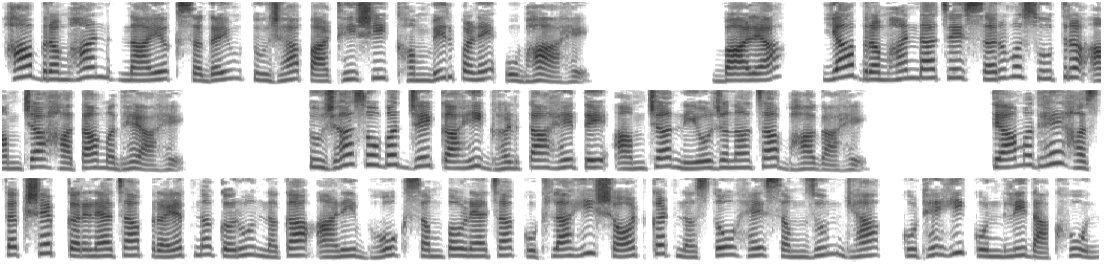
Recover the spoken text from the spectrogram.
हा ब्रह्मांड नायक सदैव तुझ्या पाठीशी खंबीरपणे उभा आहे. बाळ्या, या ब्रह्मांडाचे सर्व सूत्र आमच्या हातामध्ये आहे. तुझ्यासोबत जे काही घडत आहे ते आमच्या नियोजनाचा भाग आहे. त्यामध्ये हस्तक्षेप करण्याचा प्रयत्न करू नका आणि भोग संपवण्याचा कुठलाही शॉर्टकट नसतो हे समजून घ्या. कुठेही कुंडली दाखवून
